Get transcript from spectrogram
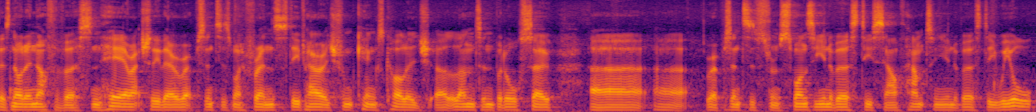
there's not enough of us. And here, actually, there are representatives, my friends Steve Harridge from King's College uh, London, but also uh, uh, representatives from Swansea University, Southampton University. We all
